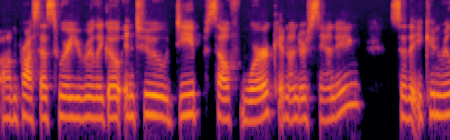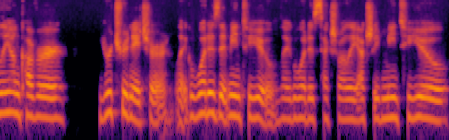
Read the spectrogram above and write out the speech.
um, process where you really go into deep self work and understanding so that you can really uncover your true nature. Like, what does it mean to you? Like, what does sexuality actually mean to you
